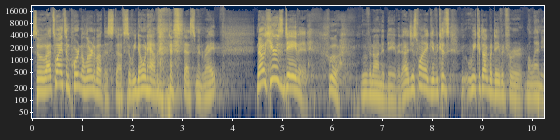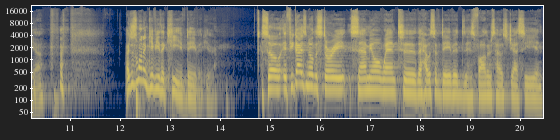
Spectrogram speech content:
So that's why it's important to learn about this stuff so we don't have that assessment, right? Now here's David. Ugh moving on to David. I just want to give, because we could talk about David for millennia. I just want to give you the key of David here. So, if you guys know the story, Samuel went to the house of David, his father's house, Jesse, and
